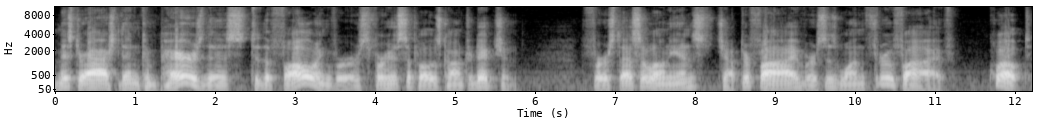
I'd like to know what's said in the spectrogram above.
Mr. Ash then compares this to the following verse for his supposed contradiction. 1 Thessalonians chapter 5 verses 1 through 5. Quote,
